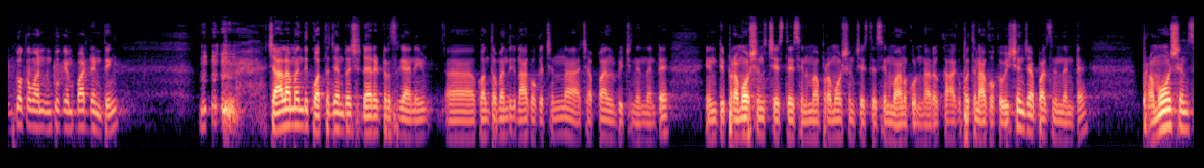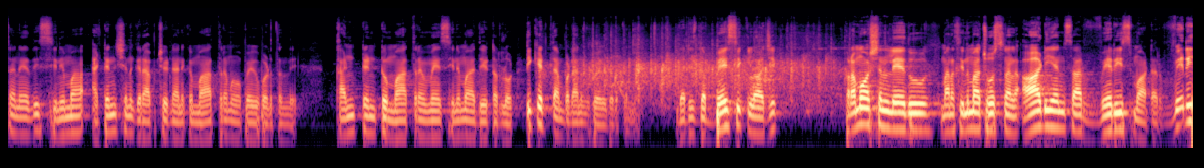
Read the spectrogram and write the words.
ఇంకొక వన్ ఇంకొక ఇంపార్టెంట్ థింగ్ చాలామంది కొత్త జనరేషన్ డైరెక్టర్స్ కానీ కొంతమందికి నాకు ఒక చిన్న చెప్పాలనిపించింది ఏంటంటే ఏంటి ప్రమోషన్స్ చేస్తే సినిమా ప్రమోషన్ చేస్తే సినిమా అనుకుంటున్నారు. కాకపోతే నాకు ఒక విషయం చెప్పాల్సింది ఏంటంటే ప్రమోషన్స్ అనేది సినిమా అటెన్షన్ గ్రాప్ చేయడానికి మాత్రమే ఉపయోగపడుతుంది. కంటెంట్ మాత్రమే సినిమా థియేటర్లో టికెట్ తెంపడానికి ఉపయోగపడుతుంది. That is the basic logic promotion లేదు మన సినిమా చూస్తున్న audience are very smarter very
